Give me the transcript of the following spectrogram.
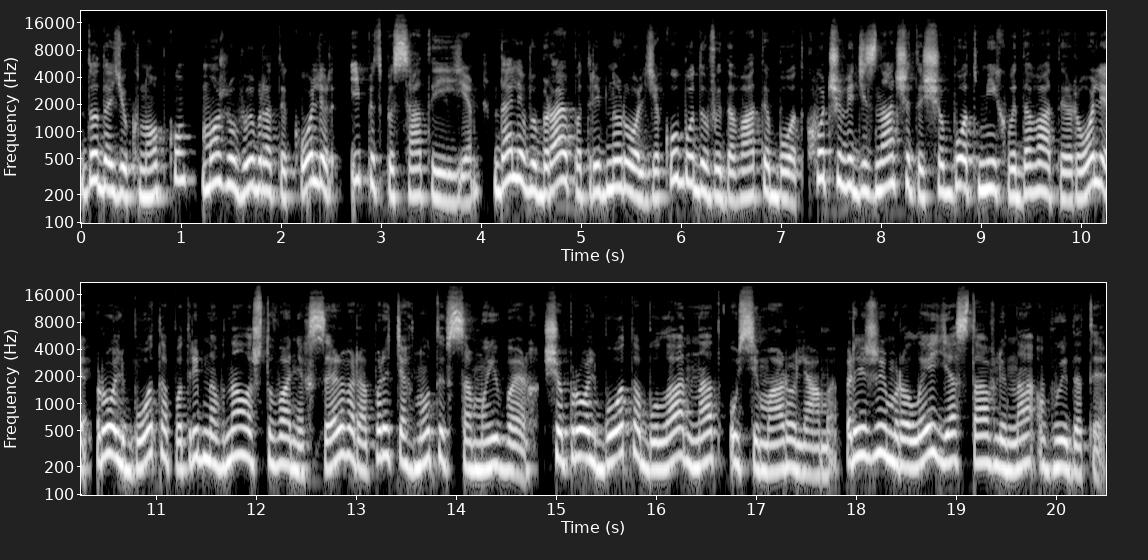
Додаю кнопку, можу вибрати колір і підписати її. Далі вибираю потрібну роль, яку буду видавати бот. Хочу відзначити, що бот міг видавати ролі. Роль бота потрібна в налаштуваннях сервера перетягнути в самий верх, щоб роль бота була над усіма ролями. Режим ролей я ставлю на видати,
